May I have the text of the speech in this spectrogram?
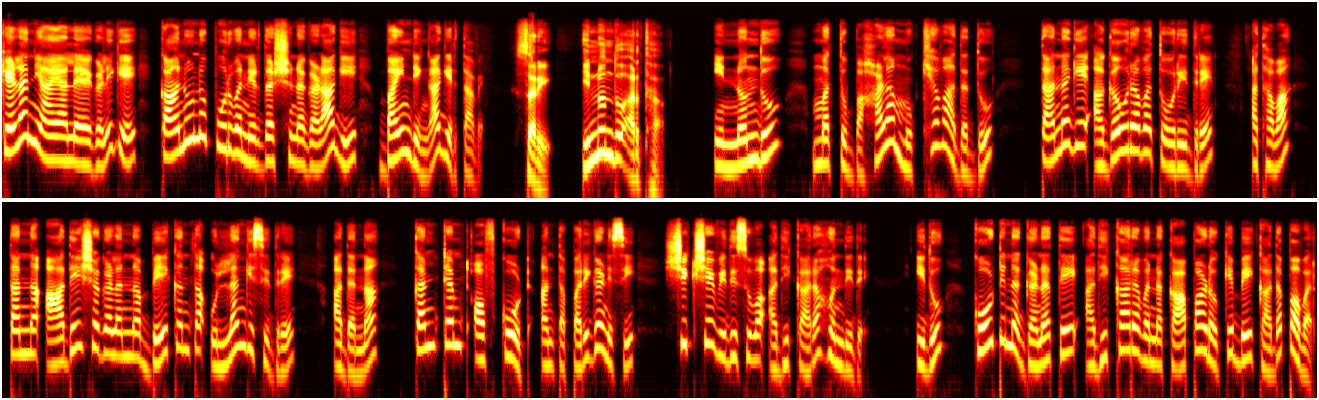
ಕೆಳ ನ್ಯಾಯಾಲಯಗಳಿಗೆ ಕಾನೂನುಪೂರ್ವ ನಿದರ್ಶನಗಳಾಗಿ ಬೈಂಡಿಂಗ್ ಆಗಿರ್ತವೆ. ಸರಿ ಇನ್ನೊಂದು ಅರ್ಥ. ಇನ್ನೊಂದು ಮತ್ತು ಬಹಳ ಮುಖ್ಯವಾದದ್ದು ತನಗೆ ಅಗೌರವ ತೋರಿದ್ರೆ ಅಥವಾ ತನ್ನ ಆದೇಶಗಳನ್ನ ಬೇಕಂತ ಉಲ್ಲಂಘಿಸಿದ್ರೆ ಅದನ್ನ ಕಂಟೆಂಪ್ಟ್ ಆಫ್ ಕೋರ್ಟ್ ಅಂತ ಪರಿಗಣಿಸಿ ಶಿಕ್ಷೆ ವಿಧಿಸುವ ಅಧಿಕಾರ ಹೊಂದಿದೆ. ಇದು ಕೋರ್ಟಿನ ಗಣತೆ ಅಧಿಕಾರವನ್ನ ಕಾಪಾಡೋಕೆ ಬೇಕಾದ ಪವರ್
